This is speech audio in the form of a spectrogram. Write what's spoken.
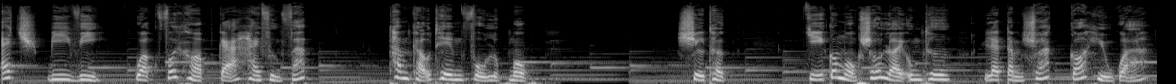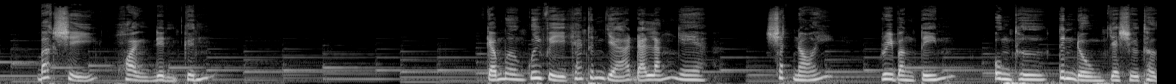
HPV hoặc phối hợp cả hai phương pháp. Tham khảo thêm phụ lục 1. Sự thật, chỉ có một số loại ung thư là tầm soát có hiệu quả. Bác sĩ Hoàng Đình Kính Cảm ơn quý vị khán thính giả đã lắng nghe sách nói Ri bằng tím, ung thư, tin đồn và sự thật.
